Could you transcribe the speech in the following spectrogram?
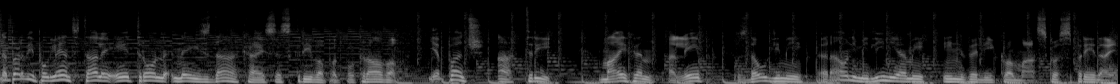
Na prvi pogled tale e-tron ne izda, kaj se skriva pod pokrovom. Je pač A3, majhen, a lep, z dolgimi, ravnimi linijami in veliko masko spredaj.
